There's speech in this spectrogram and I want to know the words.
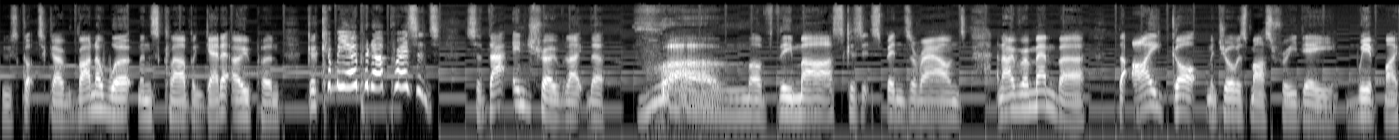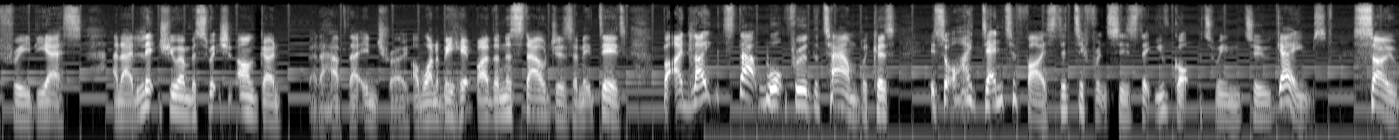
who's got to go run a workman's club and get it open. Go, can we open our presents? So that intro, like the rum of the mask as it spins around. And I remember that I got Majora's Mask 3D with my 3DS, and I literally remember switching it on, going, better have that intro. I want to be hit by the nostalgias, and it did. But I liked that walk through the town because it sort of identifies the differences that you've got between the two games. So,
